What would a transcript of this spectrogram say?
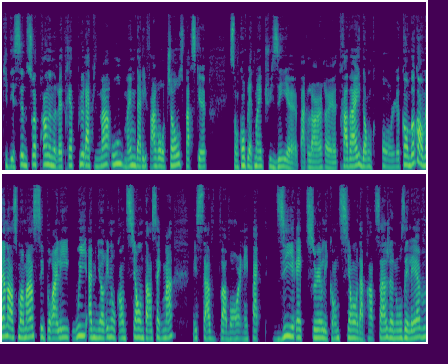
qui décident soit de prendre une retraite plus rapidement ou même d'aller faire autre chose parce que sont complètement épuisés euh, par leur euh, travail. Donc, on, le combat qu'on mène en ce moment, c'est pour aller, oui, améliorer nos conditions d'enseignement, mais ça va avoir un impact direct sur les conditions d'apprentissage de nos élèves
